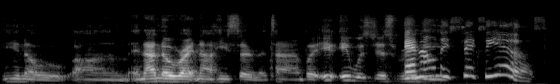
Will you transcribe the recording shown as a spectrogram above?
you know, um, and I know right now he's serving time, but it, it was just really And only six years.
